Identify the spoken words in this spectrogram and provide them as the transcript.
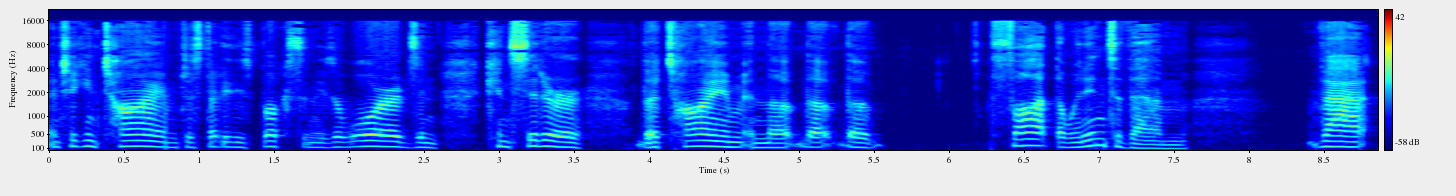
and taking time to study these books and these awards and consider the time and the, the, the thought that went into them that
